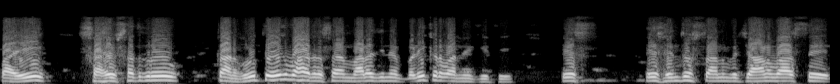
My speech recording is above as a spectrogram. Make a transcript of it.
ਭਾਈ ਸਾਹਿਬ ਸਤਿਗੁਰੂ, ਧੰਨ ਗੁਰੂ ਤੇਗ ਬਹਾਦਰ ਸਾਹਿਬ ਮਹਾਰਾਜ ਜੀ ਨੇ ਬੜੀ ਕੁਰਬਾਨੀ ਕੀਤੀ। ਇਸ ਇਸ ਹਿੰਦੁਸਤਾਨ ਨੂੰ ਬਚਾਉਣ ਵਾਸਤੇ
